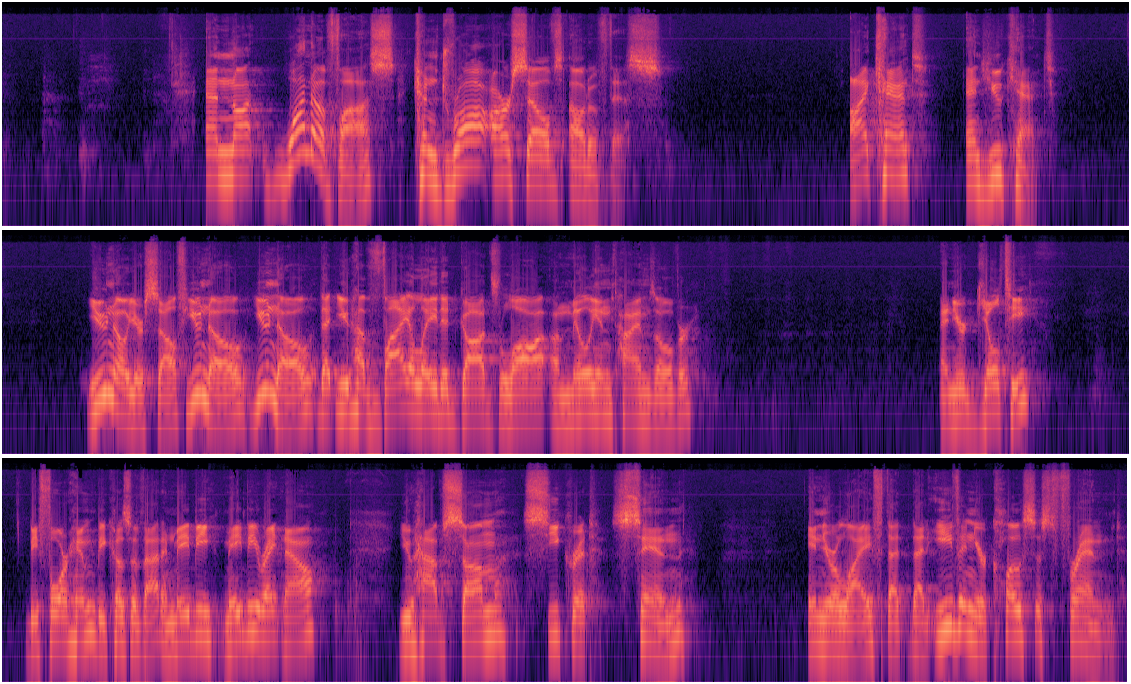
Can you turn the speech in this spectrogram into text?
And not one of us can draw ourselves out of this. I can't, and you can't. You know yourself. You know, you know that you have violated God's law a million times over. And you're guilty before him because of that. And maybe maybe right now you have some secret sin in your life that, that even your closest friend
